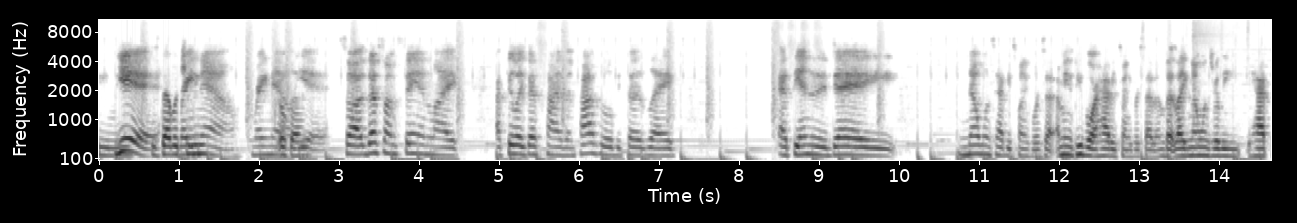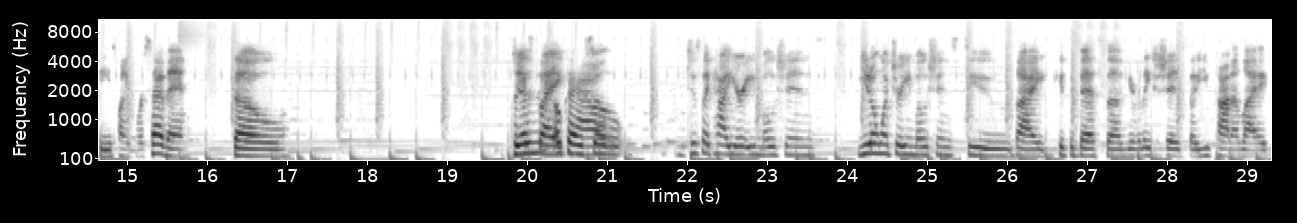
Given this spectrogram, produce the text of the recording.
You mean Yeah, is that what right you mean? now, right now, Okay. yeah. So that's what I'm saying. Like, I feel like that's kind of impossible because, like, at the end of the day, no one's happy 24 seven. I mean, people are happy 24 seven, but like, no one's really happy 24 seven. So, But just like okay, how, so just like how your emotions you don't want your emotions to like get the best of your relationship so you kind of like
